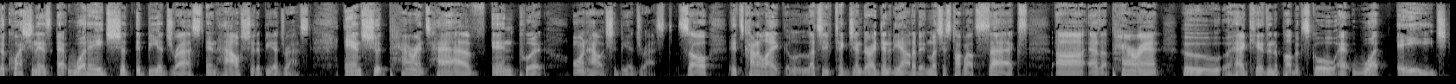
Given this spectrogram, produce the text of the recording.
The question is, at what age should it be addressed and how should it be addressed? And should parents have input on how it should be addressed? So it's kind of like, let's you take gender identity out of it and let's just talk about sex. Uh, as a parent who had kids in the public school, at what age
